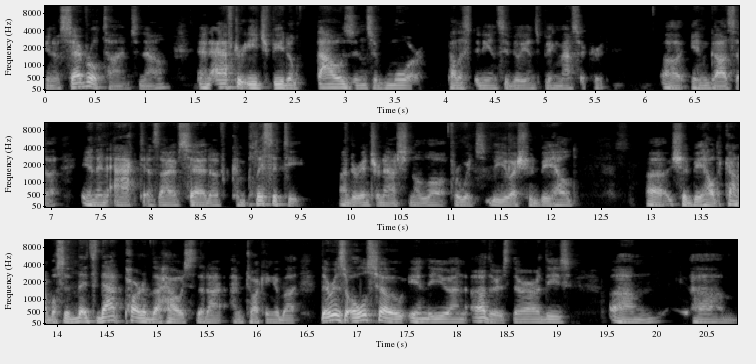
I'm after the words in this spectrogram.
you know, several times now. And after each veto, thousands of more Palestinian civilians being massacred uh, in Gaza in an act, as I have said, of complicity under international law for which the U.S. should be held. Uh, should be held accountable. So it's that part of the House that I, am talking about. There is also in the UN others. There are these um, um,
